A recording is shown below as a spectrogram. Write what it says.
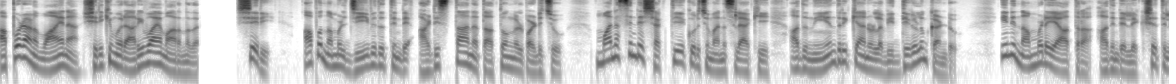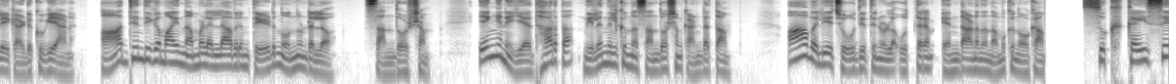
അപ്പോഴാണ് വായന ശരിക്കും ഒരു അറിവായി മാറുന്നത്. ശരി അപ്പോൾ നമ്മൾ ജീവിതത്തിന്റെ അടിസ്ഥാന തത്വങ്ങൾ പഠിച്ചു. മനസ്സിന്റെ ശക്തിയെക്കുറിച്ച് മനസ്സിലാക്കി അത് നിയന്ത്രിക്കാനുള്ള വിദ്യകളും കണ്ടു. ഇനി നമ്മുടെ യാത്ര അതിന്റെ ലക്ഷ്യത്തിലേക്ക് അടുക്കുകയാണ്. ആത്യന്തികമായി നമ്മളെല്ലാവരും തേടുന്ന ഒന്നുണ്ടല്ലോ സന്തോഷം. എങ്ങനെ യഥാർത്ഥ നിലനിൽക്കുന്ന സന്തോഷം കണ്ടെത്താം? ആ വലിയ ചോദ്യത്തിനുള്ള ഉത്തരം എന്താണെന്ന് നമുക്ക് നോക്കാം. സുഖ് കൈസെ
